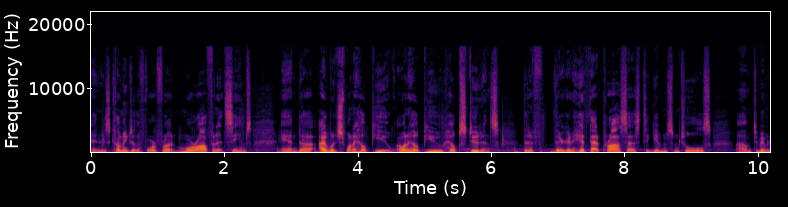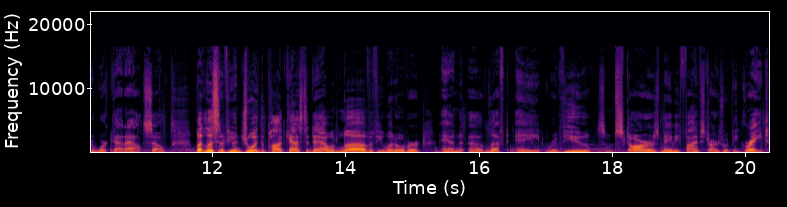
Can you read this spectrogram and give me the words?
and is coming to the forefront more often it seems. And uh, I would just want to help you. I want to help you help students that if they're going to hit that process to give them some tools um, to be able to work that out. So, but listen, if you enjoyed the podcast today, I would love if you went over and uh, left a review, some stars, maybe five stars would be great.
